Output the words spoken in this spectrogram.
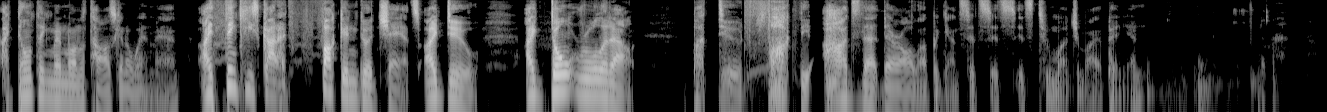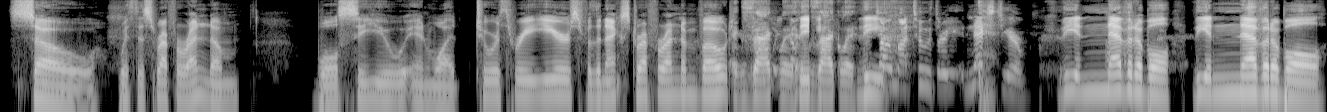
I don't think Manuel Natal is gonna win, man. I think he's got a fucking good chance. I do. I don't rule it out. But dude, fuck the odds that they're all up against. It's it's it's too much in my opinion. So with this referendum, we'll see you in what two or three years for the next referendum vote. Exactly. The- exactly. The talking about two, three next year. the inevitable the inevitable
